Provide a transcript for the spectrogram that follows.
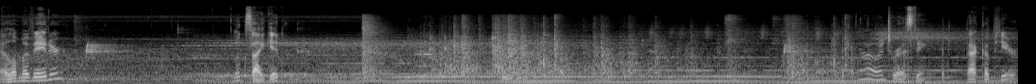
Elevator? Looks like it. Interesting. Back up here.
